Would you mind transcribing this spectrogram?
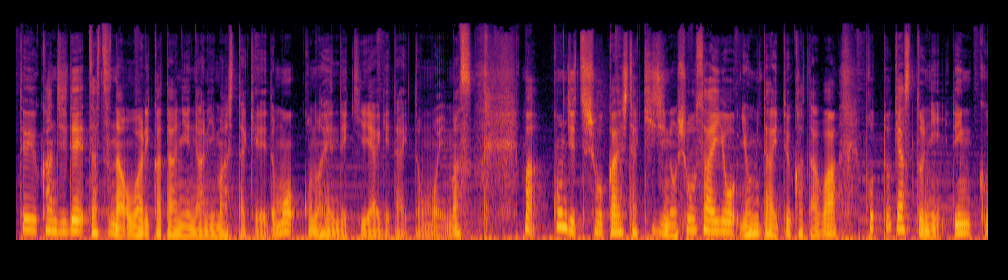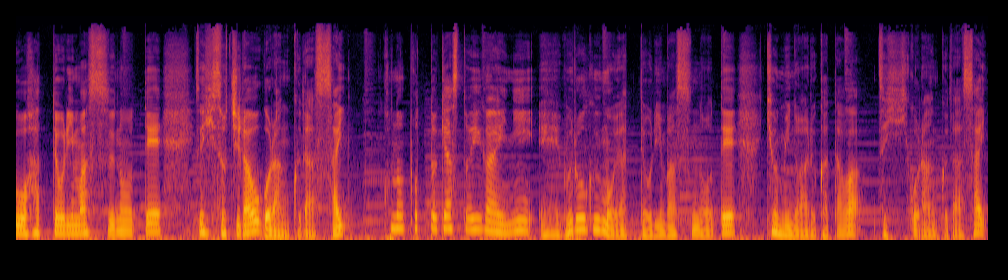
という感じで雑な終わり方になりましたけれども、この辺で切り上げたいと思います。まあ、本日紹介した記事の詳細を読みたいという方は、ポッドキャストにリンクを貼っておりますので、ぜひそちらをご覧ください。このポッドキャスト以外に、えーブログもやっておりますので、興味のある方はぜひご覧ください。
